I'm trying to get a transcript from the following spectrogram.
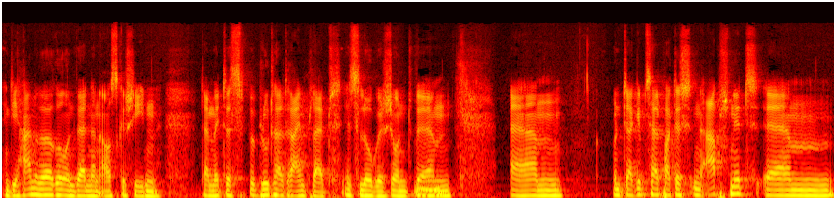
in die Harnröhre und werden dann ausgeschieden, damit das Blut halt rein bleibt, ist logisch. Und, ähm, ähm, und da gibt es halt praktisch einen Abschnitt ähm,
